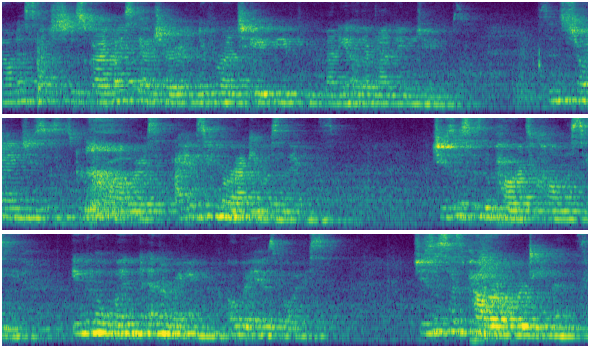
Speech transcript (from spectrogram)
known as such to describe my stature and differentiate me from the many other men named James. Since joining Jesus' group of followers, I have seen miraculous things. Jesus has the power to calm the sea. Even the wind and the rain obey his voice. Jesus has power over demons.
